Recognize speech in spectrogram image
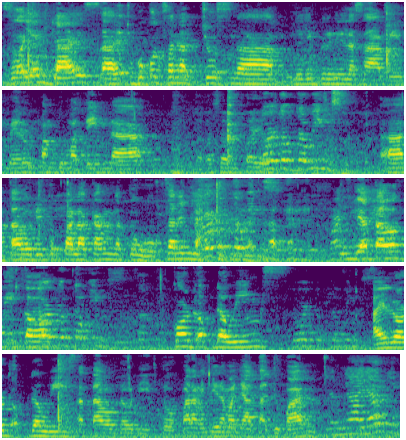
So ayan guys, ah, bukod sa nachos na nilibre nila sa amin, meron pang dumating na Nakasampay. Lord of the Wings. ah, tawag dito palakang natuhog. Sarin lang. Hindi ang tawag dito, Lord of the Wings. Cord of the Wings. Lord of the Wings. Ay Lord of the Wings ang tawag daw dito. Parang hindi naman yata Juban. Yan nga yan eh.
